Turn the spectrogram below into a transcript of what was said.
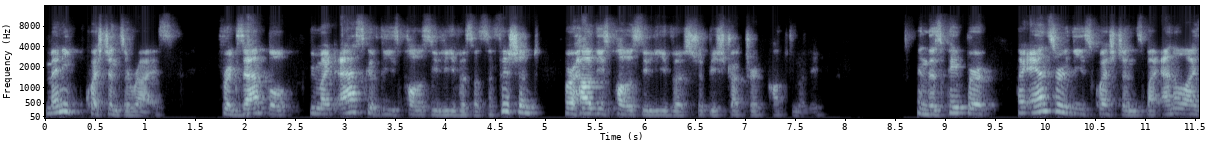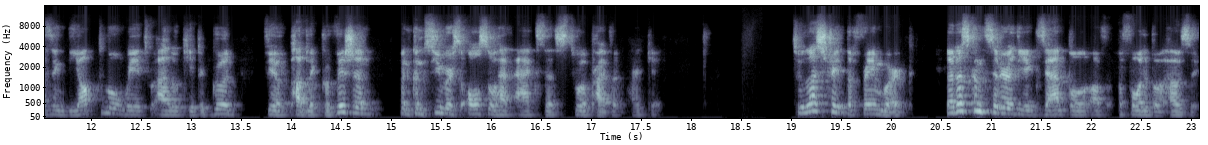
many questions arise. For example, we might ask if these policy levers are sufficient or how these policy levers should be structured optimally. In this paper, I answer these questions by analyzing the optimal way to allocate a good via public provision when consumers also have access to a private market. To illustrate the framework, let us consider the example of affordable housing.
